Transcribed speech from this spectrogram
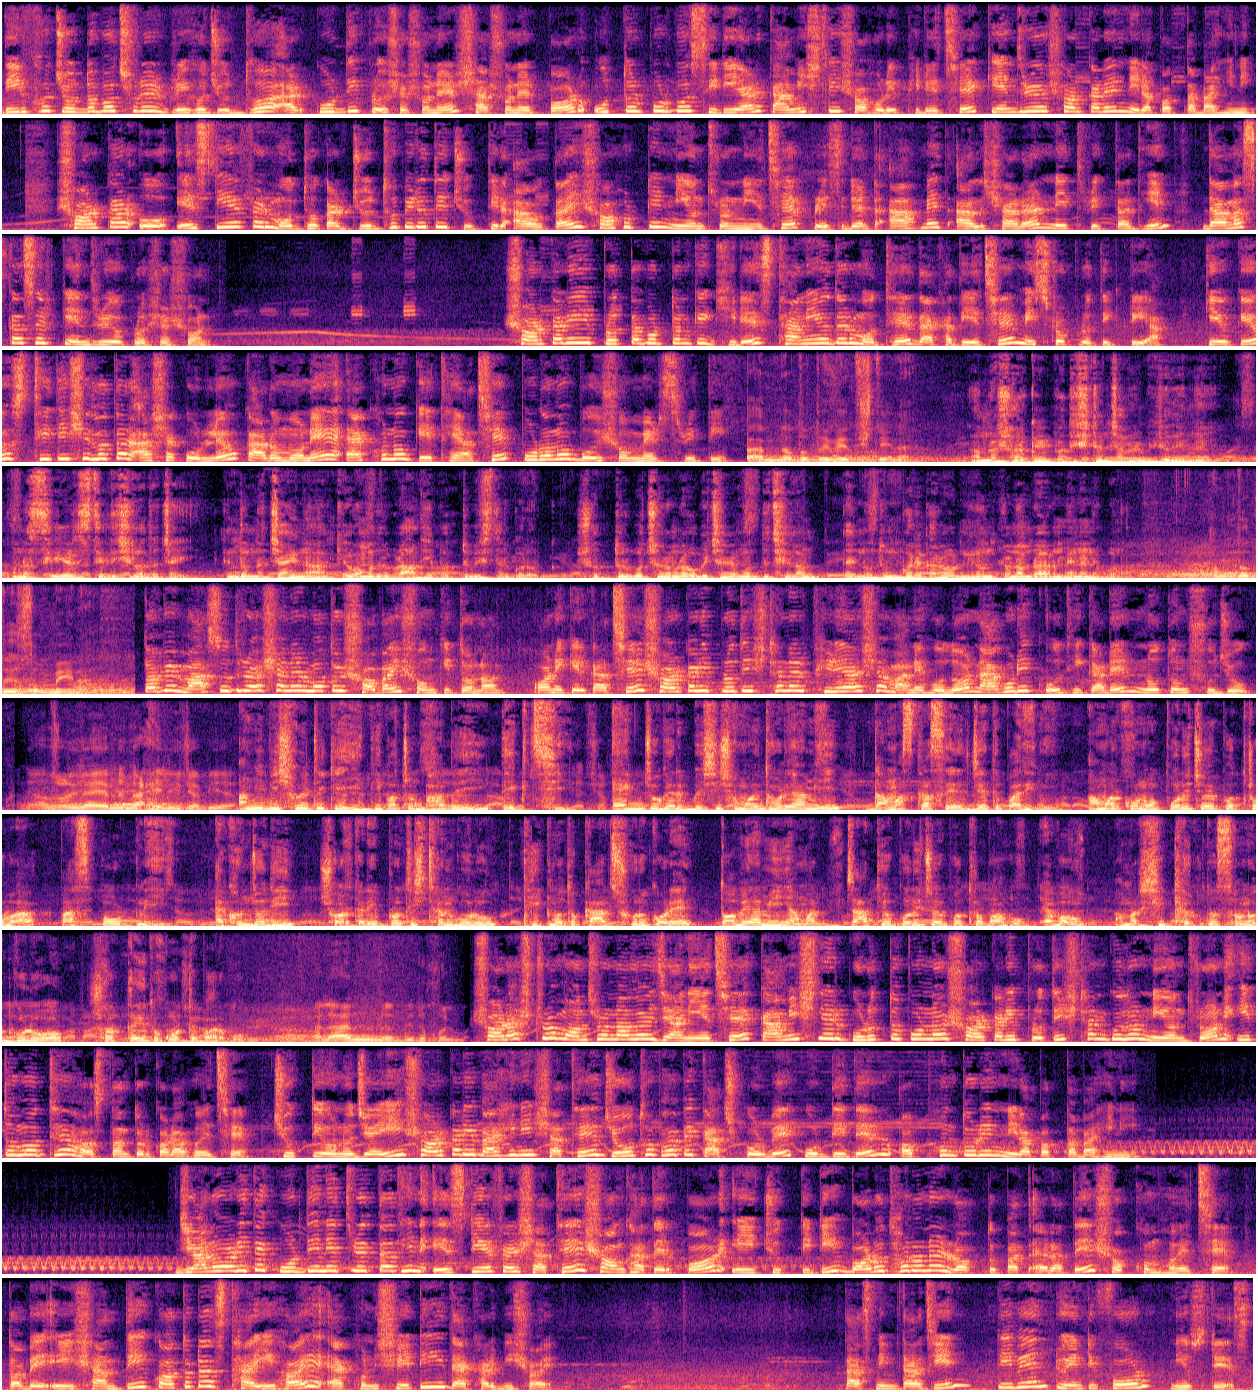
দীর্ঘ চোদ্দ বছরের গৃহযুদ্ধ আর কুর্দি প্রশাসনের শাসনের পর উত্তর পূর্ব সিরিয়ার কামিশলি শহরে ফিরেছে কেন্দ্রীয় সরকারের নিরাপত্তা বাহিনী। সরকার ও এসডিএফ এর মধ্যকার যুদ্ধবিরতি চুক্তির আওতায় শহরটির নিয়ন্ত্রণ নিয়েছে প্রেসিডেন্ট আহমেদ আল সারার নেতৃত্বাধীন দামাস্কাসের কেন্দ্রীয় প্রশাসন। সরকারি প্রত্যাবর্তনকে ঘিরে স্থানীয়দের মধ্যে দেখা দিয়েছে মিশ্র প্রতিক্রিয়া। কেউ কেউ স্থিতিশীলতার আশা করলেও কারও মনে এখনও গেঁথে আছে পুরনো বৈষম্যের স্মৃতি। আমরা সরকারি প্রতিষ্ঠান চালুর বিরোধী নই। আমরা সিরিয়ার স্থিতিশীলতা চাই। কিন্তু আমরা চাই না কেউ আমাদের উপর আধিপত্য বিস্তার করুক। সত্তর বছর আমরা অবিচারের মধ্যে ছিলাম তাই নতুন করে কারও নিয়ন্ত্রণ আমরা আর মেনে নেব না। মাসুদ রসানের মতো সবাই শঙ্কিত নন। অনেকের কাছে সরকারি প্রতিষ্ঠানের ফিরে আসা মানে হলো নাগরিক অধিকারের নতুন সুযোগ। আমি বিষয়টিকে ইতিবাচকভাবেই দেখছি। এক যুগের বেশি সময় ধরে আমি দামাস্কাসে যেতে পারিনি। আমার কোনো পরিচয়পত্র বা পাসপোর্ট নেই। এখন যদি সরকারি প্রতিষ্ঠানগুলো ঠিকমতো কাজ শুরু করে, তবে আমি আমার জাতীয় পরিচয়পত্র পাব এবং আমার শিক্ষাগত সনদগুলোও সত্যায়িত করতে পারব। স্বরাষ্ট্র মন্ত্রণালয় জানিয়েছে কামিশলের গুরুত্বপূর্ণ সরকারি প্রতিষ্ঠানগুলোর নিয়ন্ত্রণ ইতোমধ্যে হস্তান্তর করা হয়েছে। চুক্তি অনুযায়ী সরকারি বাহিনীর সাথে যৌথভাবে কাজ করবে কুর্দিদের অভ্যন্তরীণ নিরাপত্তা বাহিনী। জানুয়ারিতে কুর্দি নেতৃত্বাধীন এসডিএফ এর সাথে সংঘাতের পর এই চুক্তিটি বড় ধরনের রক্তপাত এড়াতে সক্ষম হয়েছে। তবে এই শান্তি কতটা স্থায়ী হয় এখন সেটিই দেখার বিষয়। তাসনিম তাজিন টিভেন টোয়েন্টি ফোর নিউজ ডেস্ক।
